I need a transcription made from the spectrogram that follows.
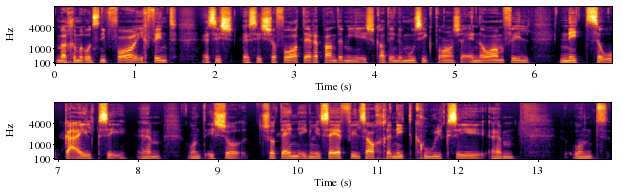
machen wir uns nicht vor, ich finde, es ist, es ist schon vor der Pandemie, ist gerade in der Musikbranche enorm viel nicht so geil gewesen. Ähm, und ist schon, schon dann irgendwie sehr viele Sachen nicht cool gewesen. Ähm, und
